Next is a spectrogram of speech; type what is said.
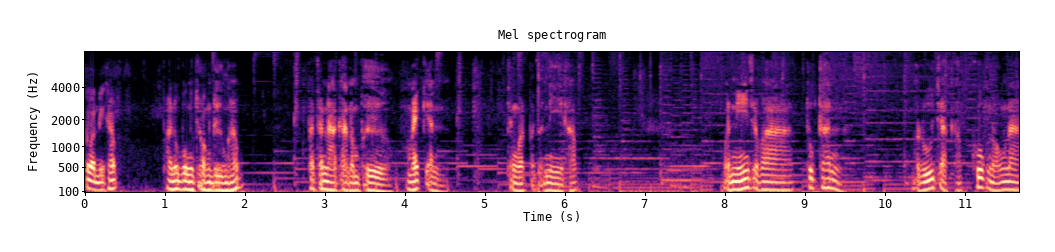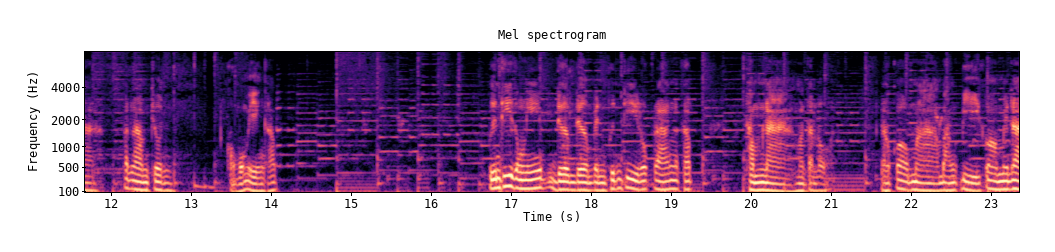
สวัสดีครับ พานุพงษ์จองดื่มครับ พัฒนาการอำเภอไม้แก่นจังหวัดปัตตานีครับ วันนี้จะพาทุกท่านมารู้จักกับโคกหนองนาพระนามชนของผมเองครับ พื้นที่ตรงนี้เดิมเดิมๆเป็นพื้นที่รกร้างนะครับทำนามาตลอด แล้วก็มาบางปีก็ไม่ได้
